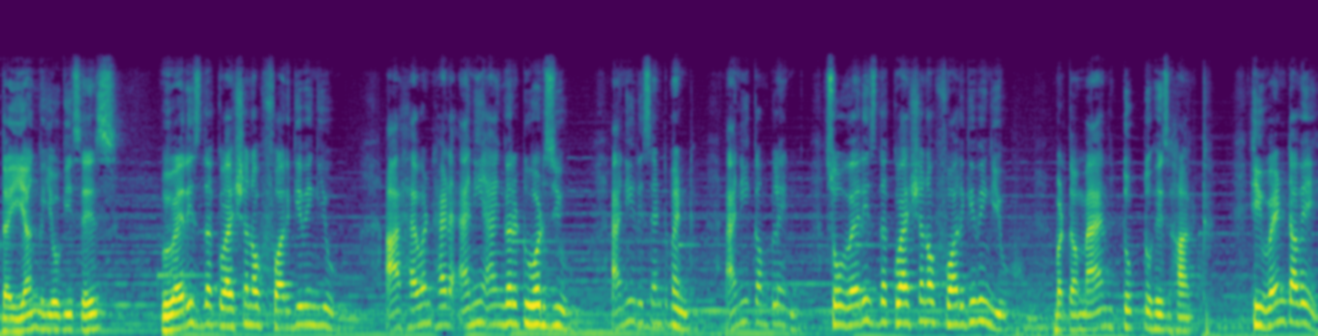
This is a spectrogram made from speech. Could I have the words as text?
The young yogi says, where is the question of forgiving you? I haven't had any anger towards you, any resentment, any complaint. So, where is the question of forgiving you? But the man took to his heart. He went away,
